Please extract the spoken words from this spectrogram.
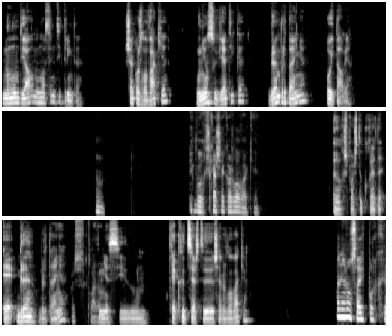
no Mundial 1930. Checoslováquia, União Soviética, Grã-Bretanha ou Itália? Hum. Eu vou arriscar Checoslováquia. A resposta correta é Grã-Bretanha. Claro. Tinha sido. O que é que disseste Checoslováquia? Olha, não sei, porque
